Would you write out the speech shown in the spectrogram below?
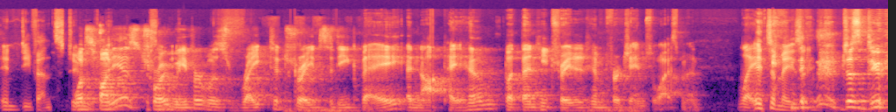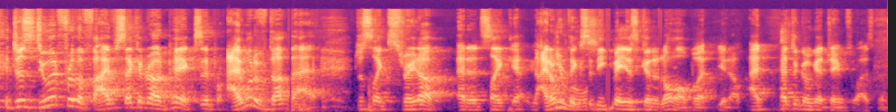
in defense too. What's funny is Troy Weaver was right to trade Sadiq Bey and not pay him, but then he traded him for James Wiseman. Like It's amazing. just do just do it for the five second round picks. If- I would have done that just like straight up. And it's like I don't He think rules. Sadiq Bey is good at all, but you know I had to go get James Wiseman,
